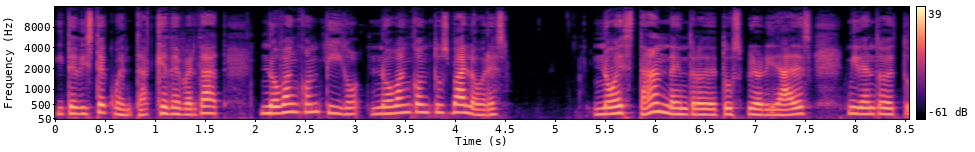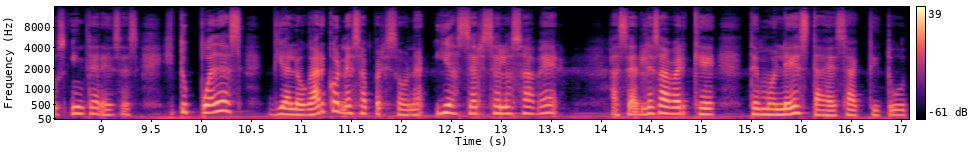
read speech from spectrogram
y te diste cuenta que de verdad no van contigo, no van con tus valores no están dentro de tus prioridades ni dentro de tus intereses. Y tú puedes dialogar con esa persona y hacérselo saber hacerle saber que te molesta esa actitud,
